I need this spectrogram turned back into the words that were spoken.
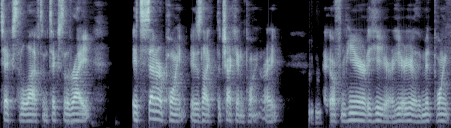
ticks to the left and ticks to the right. its center point is like the check-in point, right? Mhm. I go from here to here, here, here. The midpoint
